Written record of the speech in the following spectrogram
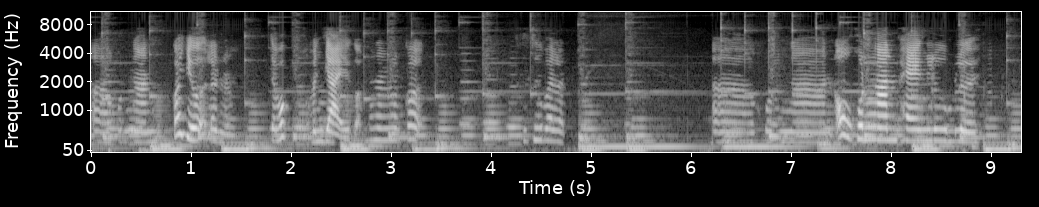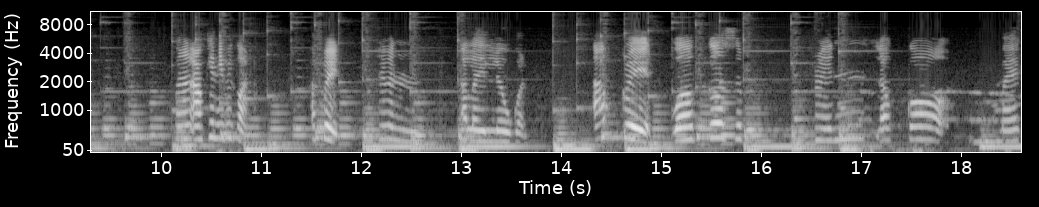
เอ่อคนงานก็เยอะแล้วนะ แต่ว่ามันใหญ่กว่าเพราะฉะนั้นเราก็ซื้อไปละเอ่อคนงาน โอ้ คนงานแพงลืมเลย เพราะนั้นเอาแค่นี้ไปก่อน อัปเกรดให้มันอะไรเร็วก่อน อัปเกรด worker sprint แล้วก็ mac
